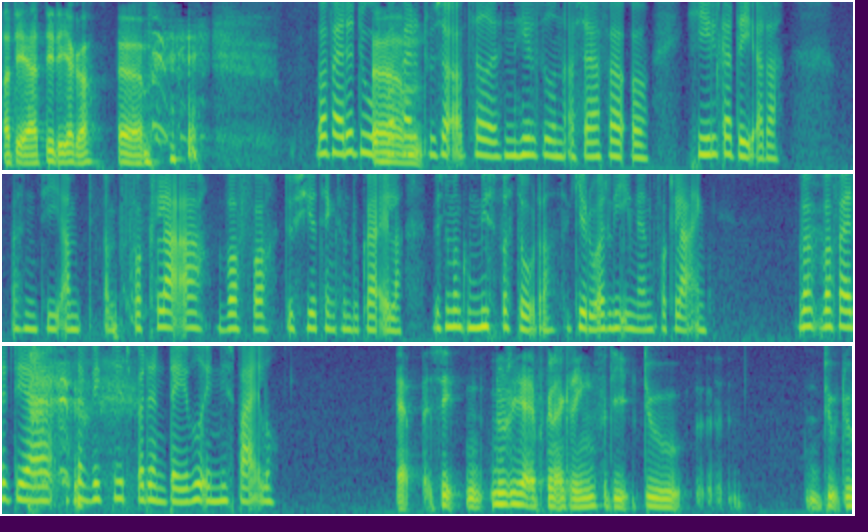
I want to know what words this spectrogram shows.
og det er, det er det, jeg gør. Øh. hvorfor, er det, du, hvorfor er det, øhm. du så optaget af sådan hele tiden at sørge for at helgardere dig? Og sådan sige, om, om forklare, hvorfor du siger ting, som du gør, eller hvis nu man kunne misforstå dig, så giver du også lige en eller anden forklaring. Hvor, hvorfor er det, det er så vigtigt for den David inde i spejlet? Ja, se, nu er det her, jeg begynder at grine, fordi du, du, du,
